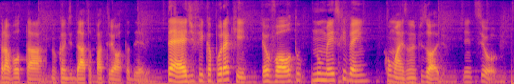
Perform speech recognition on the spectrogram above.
para votar no candidato patriota dele. TED fica por aqui. Eu volto no mês que vem com mais um episódio. A gente se ouve.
